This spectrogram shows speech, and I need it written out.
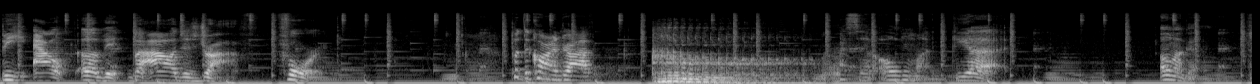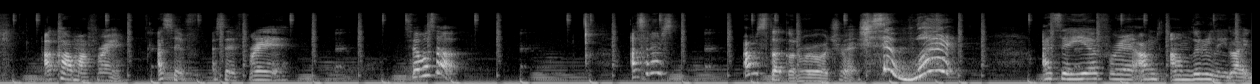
be out of it. But I'll just drive forward. Put the car in drive. I said, oh my God. Oh my God. I called my friend. I said, I said, friend. I said, what's up? I said, I'm I'm stuck on the railroad track. She said, what? I said, yeah, friend, I'm, I'm literally like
